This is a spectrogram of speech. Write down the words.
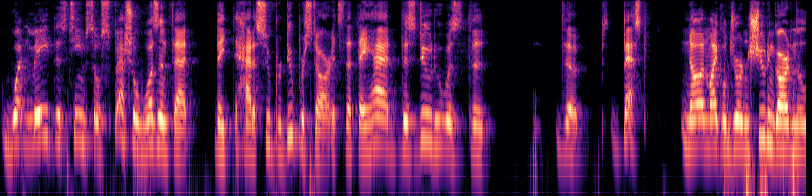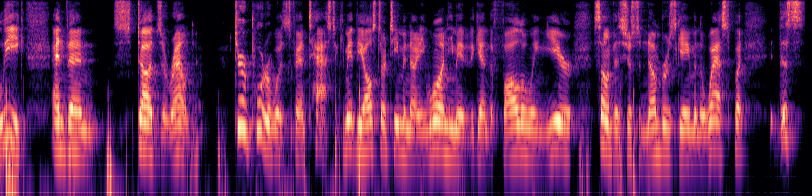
what made this team so special wasn't that they had a super duper star. It's that they had this dude who was the the best non Michael Jordan shooting guard in the league, and then studs around him. Terry Porter was fantastic. He made the All Star team in '91. He made it again the following year. Some of it's just a numbers game in the West, but this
